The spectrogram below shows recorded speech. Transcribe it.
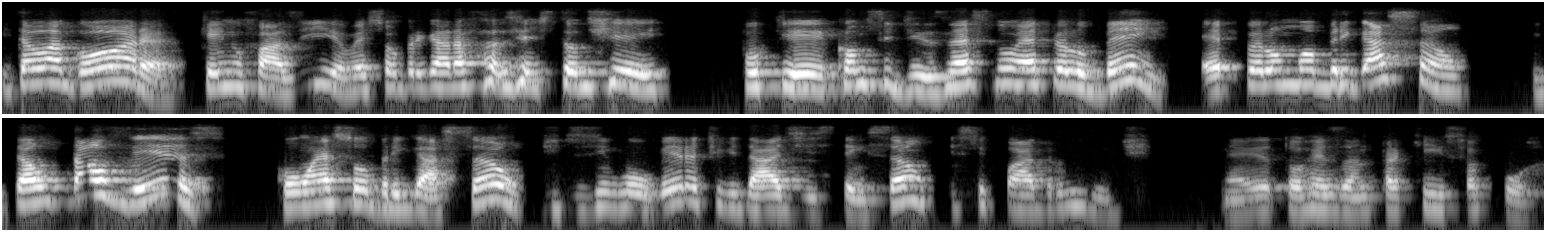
Então agora, quem não fazia vai ser obrigado a fazer de todo jeito, porque como se diz, né, se não é pelo bem, é por uma obrigação. Então, talvez com essa obrigação de desenvolver atividades de extensão, esse quadro mude. Né? Eu estou rezando para que isso ocorra.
